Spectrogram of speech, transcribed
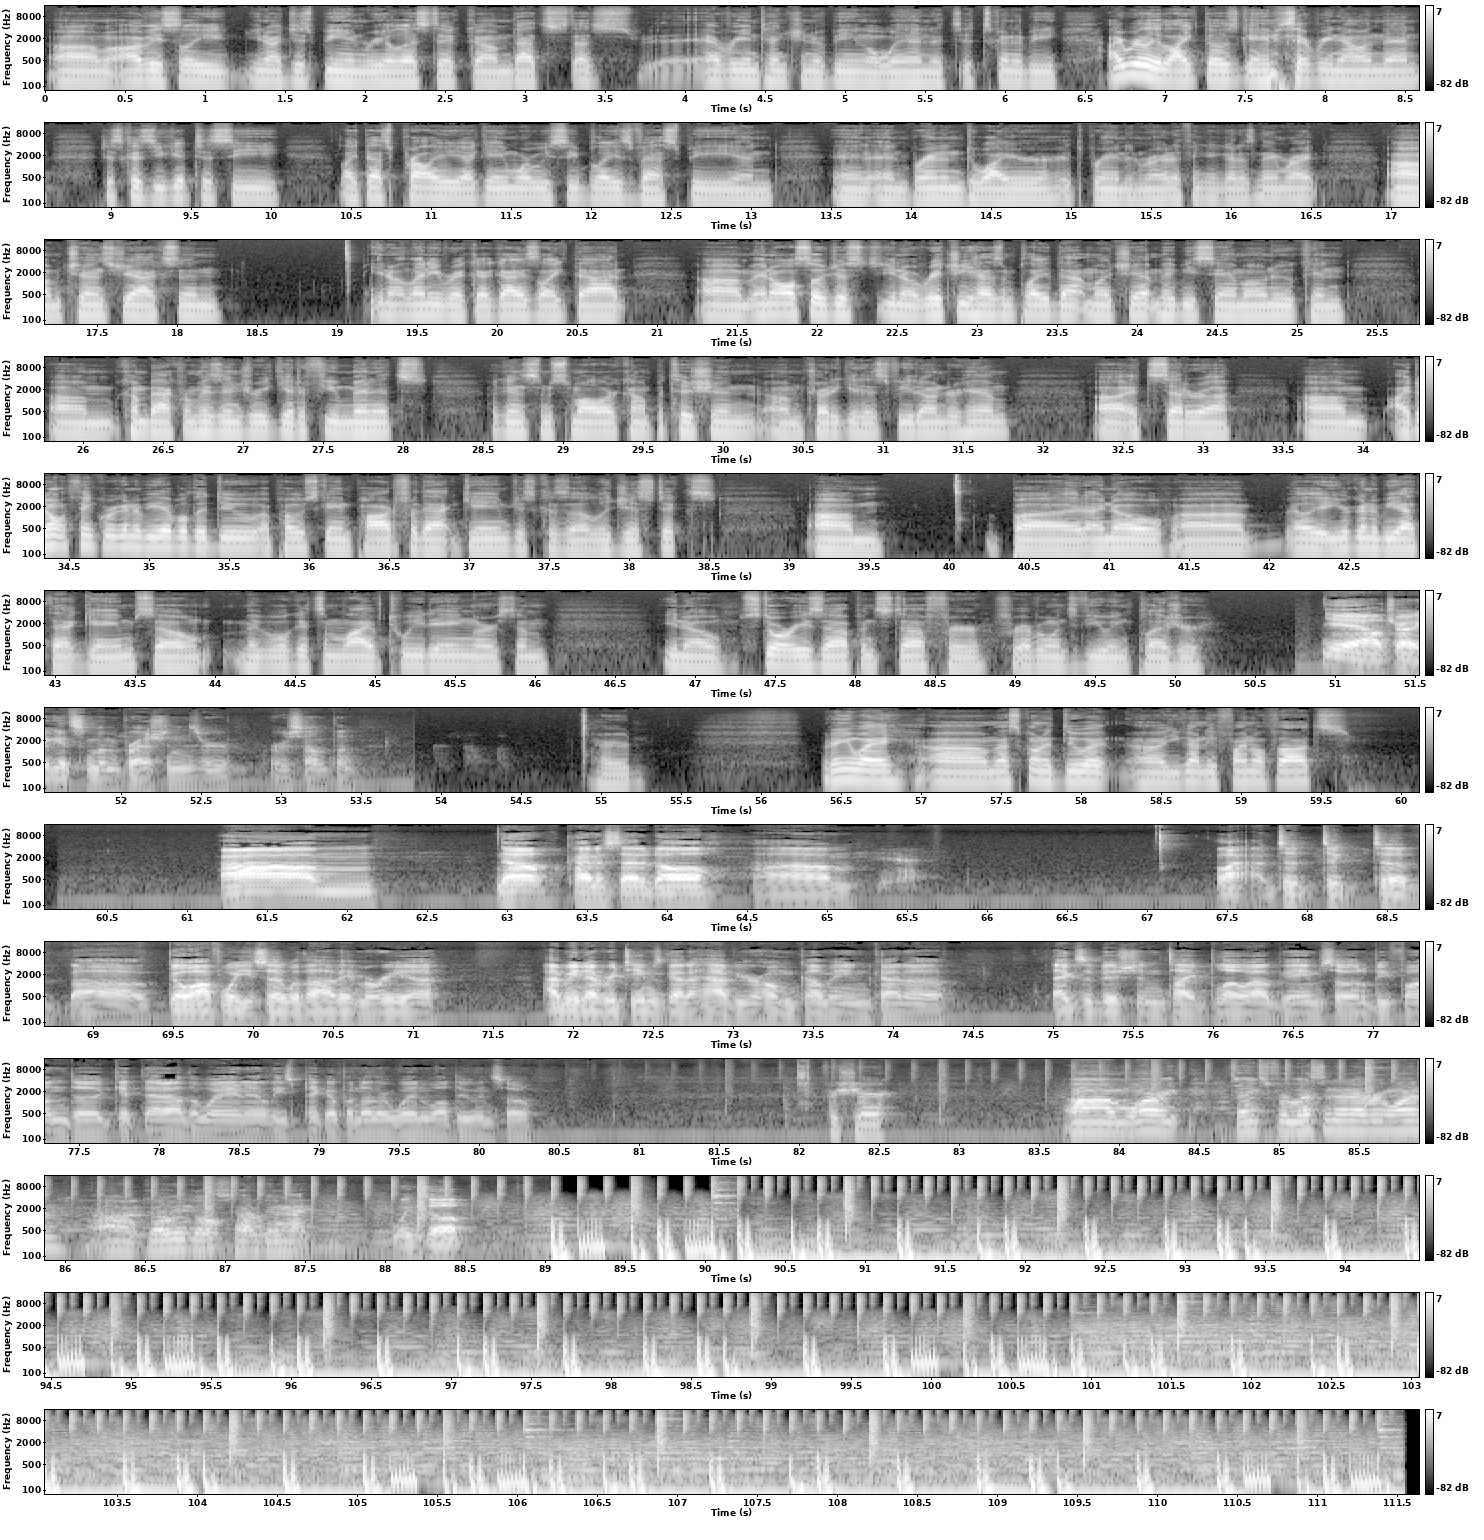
um, obviously, you know, just being realistic, um, that's that's every intention of being a win. It's it's going to be. I really like those games every now and then, just because you get to see. Like that's probably a game where we see Blaze Vespi and and and Brandon Dwyer. It's Brandon, right? I think I got his name right. Um, Chance Jackson, you know, Lenny Rica, guys like that. Um, and also just, you know, Richie hasn't played that much yet. Maybe Sam Onu can um, come back from his injury, get a few minutes against some smaller competition, um, try to get his feet under him, uh, etc. Um, I don't think we're going to be able to do a post game pod for that game just because of logistics. Um, but I know, uh, Elliot, you're going to be at that game, so maybe we'll get some live tweeting or some, you know, stories up and stuff for, for everyone's viewing pleasure. Yeah, I'll try to get some impressions or or something. Heard. But anyway, um, that's going to do it. Uh, you got any final thoughts? Um, no, kind of said it all. Um, to to to uh, go off what you said with Ave Maria, I mean every team's got to have your homecoming kind of exhibition type blowout game, so it'll be fun to get that out of the way and at least pick up another win while doing so. For sure. Um, all right. Thanks for listening, everyone. Uh, go Eagles. Have a good night. Wings up.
